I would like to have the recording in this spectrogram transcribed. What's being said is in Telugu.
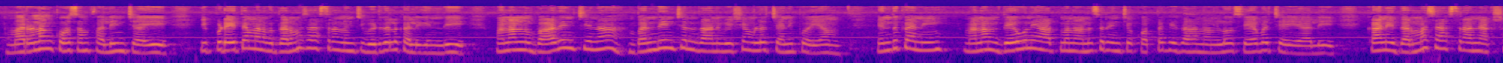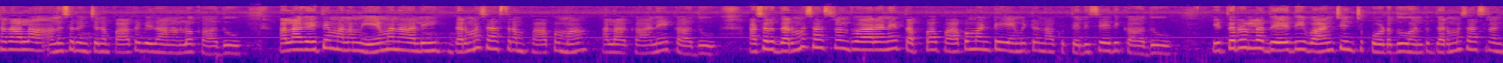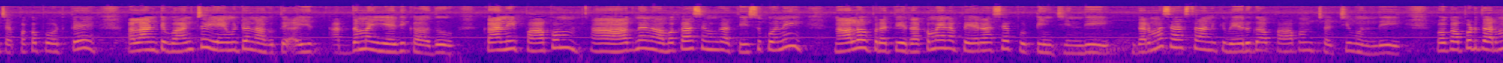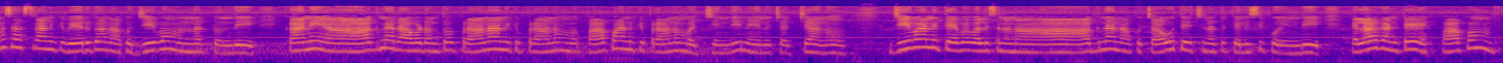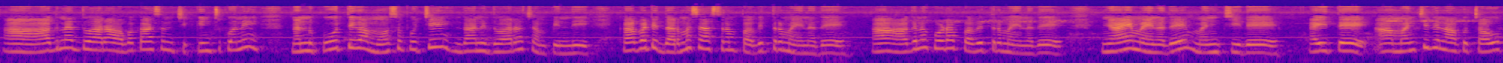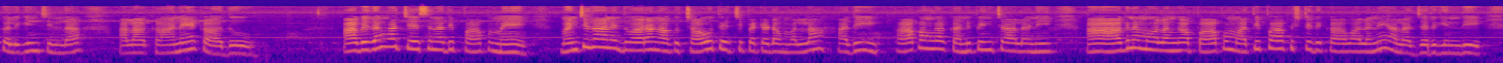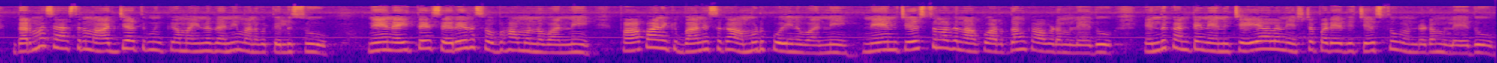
మరణం కోసం ఫలించాయి. ఇప్పుడైతే మనకు ధర్మశాస్త్రం నుంచి విడుదల కలిగింది. మనల్ని బాధించిన బంధించిన దాని విషయంలో చనిపోయాం. ఎందుకని? మనం దేవుని ఆత్మను అనుసరించే కొత్త విధానంలో సేవ చేయాలి. కానీ ధర్మశాస్త్రాన్ని అక్షరాల అనుసరించిన పాత విధానంలో కాదు. అలాగైతే మనం ఏమనాలి? ధర్మశాస్త్రం పాపమా? అలా కానే కాదు. అసలు ధర్మశాస్త్రం ద్వారానే తప్ప పాపం అంటే ఏమిటో నాకు తెలిసేది కాదు. ఇతరులదేది వాంఛించకూడదు అంటూ ధర్మశాస్త్రం చెప్పకపోతే అలాంటి వాంఛ ఏమిటో నాకు తె- అర్థమయ్యేది కాదు. కానీ పాపం ఆ ఆజ్ఞను అవకాశంగా తీసుకొని నాలో ప్రతి రకమైన పేరాశ పుట్టించింది. ధర్మశాస్త్రానికి వేరుగా పాపం చచ్చి ఉంది. ఒకప్పుడు ధర్మశాస్త్రానికి వేరుగా నాకు జీవం ఉన్నట్టుంది. కానీ ఆ ఆజ్ఞ రావడంతో ప్రాణానికి ప్రాణం పాపానికి ప్రాణం వచ్చింది. నేను చచ్చాను. జీవాన్ని తేవవలసిన నా ఆ ఆజ్ఞ నాకు చావు తెచ్చినట్టు తెలిసిపోయింది. ఎలాగంటే పాపం ఆ ఆజ్ఞ ద్వారా అవకాశం చిక్కించుకొని నన్ను పూర్తిగా మోసపుచ్చి దాని ద్వారా చంపింది. కాబట్టి ధర్మశాస్త్రం పవిత్రమైనదే. ఆ ఆజ్ఞ కూడా పవిత్రమైనదే. న్యాయమైనదే. మంచిదే. అయితే ఆ మంచిది నాకు చావు కలిగించిందా? అలా కానే కాదు. ఆ విధంగా చేసినది పాపమే. మంచిదాని ద్వారా నాకు చావు తెచ్చిపెట్టడం వల్ల అది పాపంగా కనిపించాలని ఆ ఆజ్ఞ మూలంగా పాపం అతి పాపిష్టిది కావాలని అలా జరిగింది. ధర్మశాస్త్రం ఆధ్యాత్మికమైనదని మనకు తెలుసు. నేనైతే శరీర స్వభావం ఉన్నవాణ్ణి పాపానికి బానిసగా అమ్ముడుపోయిన వాణ్ణి నేను చేస్తున్నది నాకు అర్థం కావడం లేదు. ఎందుకంటే నేను చేయాలని ఇష్టపడేది చేస్తూ ఉండడం లేదు.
